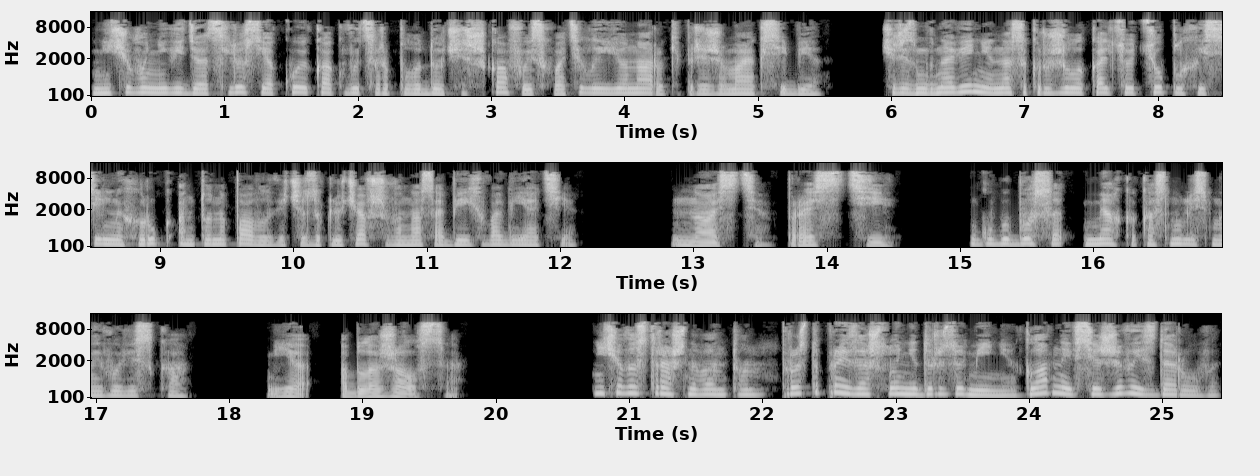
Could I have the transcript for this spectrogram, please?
Ничего не видя от слез, я кое-как выцарапала дочь из шкафа и схватила ее на руки, прижимая к себе. Через мгновение нас окружило кольцо теплых и сильных рук Антона Павловича, заключавшего нас обеих в объятия. «Настя, прости». Губы босса мягко коснулись моего виска. Я облажался. «Ничего страшного, Антон. Просто произошло недоразумение. Главное, все живы и здоровы».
